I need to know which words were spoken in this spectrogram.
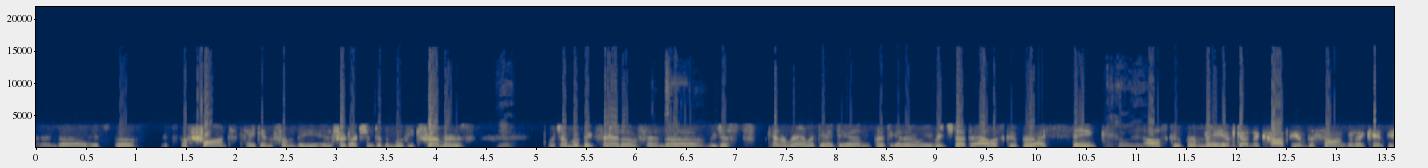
and uh, it's the it's the font taken from the introduction to the movie Tremors. Yeah. Which I'm a big fan of, and uh, we just kind of ran with the idea and put it together. And we reached out to Alice Cooper. I think yeah. Alice Cooper may have gotten a copy of the song, but I can't be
